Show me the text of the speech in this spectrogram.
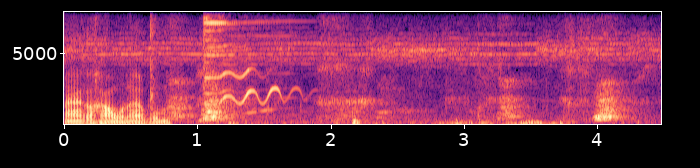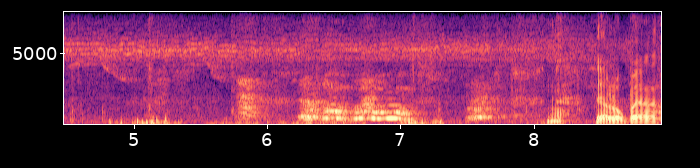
มาก็เห่านะครับผม นะเดี๋ยวลงไปแล้ว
